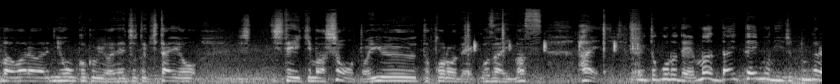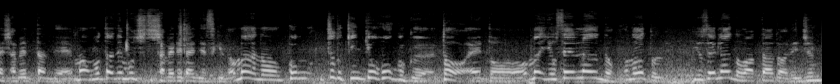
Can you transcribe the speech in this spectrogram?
まあ我々日本国民はね、ちょっと期待をしていきましょうというところでございます。はい。というところで、まあ大体もう20分くらい喋ったんで、まあ本当はね、もうちょっと喋りたいんですけど、まああの、今ちょっと近況報告と、えっ、ー、と、まあ予選ラウンド、この後、予選ラウンド終わった後はね、準、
